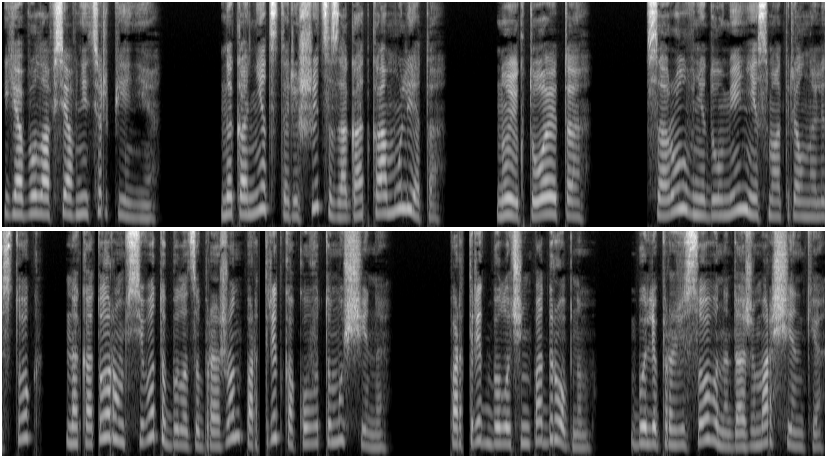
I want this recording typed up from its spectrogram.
Я была вся в нетерпении. Наконец-то решится загадка амулета. «Ну и кто это?» Сарул в недоумении смотрел на листок, на котором всего-то был изображен портрет какого-то мужчины. Портрет был очень подробным. Были прорисованы даже морщинки.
